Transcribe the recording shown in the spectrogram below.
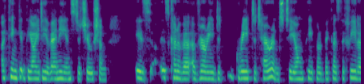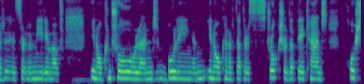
I think the idea of any institution is is kind of a, a very de great deterrent to young people because they feel it is sort of a medium of, you know, control and bullying and you know, kind of that there's structure that they can't push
